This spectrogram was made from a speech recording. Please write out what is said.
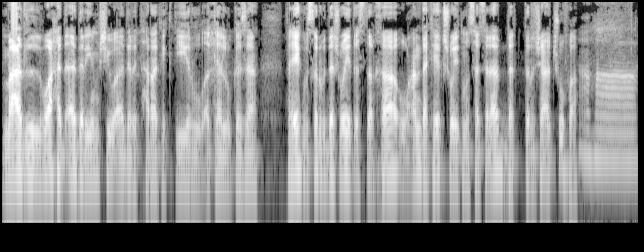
ما عاد الواحد قادر يمشي وقادر يتحرك كتير وأكل وكذا. فهيك بصير بدها شوية استرخاء وعندك هيك شوية مسلسلات بدك ترجع تشوفها. أها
